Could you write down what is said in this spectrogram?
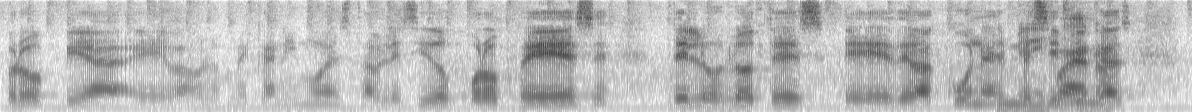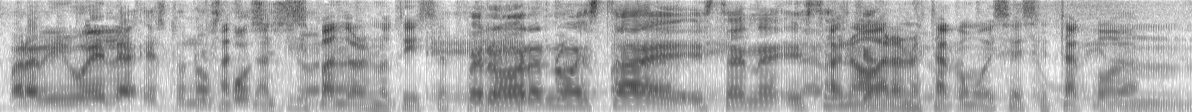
propia eh, bajo los mecanismos establecidos por OPS de los lotes eh, de vacunas El específicas para viruela. Esto nos posiciona Anticipando las noticias. Pero ahora no está, eh, está en... Está Ah, no, ahora no está como dices, está con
